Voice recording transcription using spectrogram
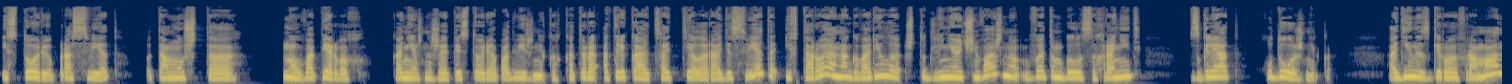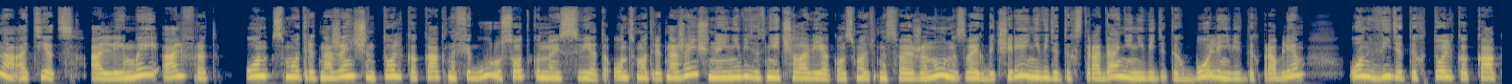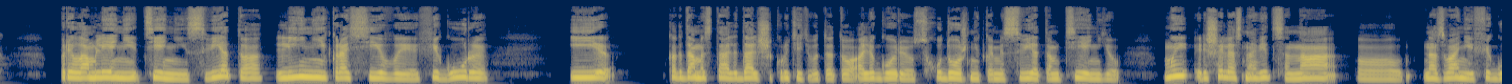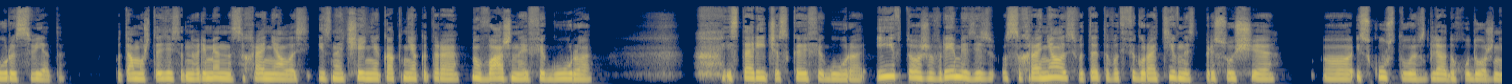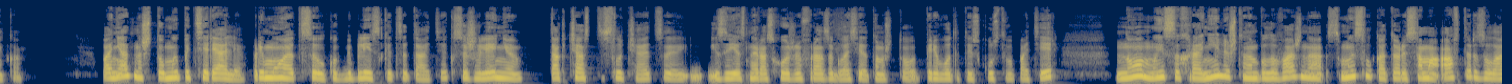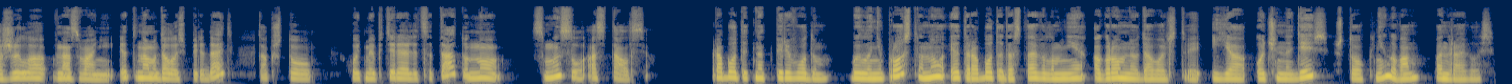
историю про свет, потому что, ну, во-первых, конечно же, это история о подвижниках, которые отрекаются от тела ради света. И второе, она говорила, что для нее очень важно в этом было сохранить взгляд художника. Один из героев романа, отец Алли и Мэй, Альфред, он смотрит на женщин только как на фигуру, сотканную из света. Он смотрит на женщину и не видит в ней человека. Он смотрит на свою жену, на своих дочерей, не видит их страданий, не видит их боли, не видит их проблем. Он видит их только как преломление тени и света, линии красивые, фигуры. И когда мы стали дальше крутить вот эту аллегорию с художниками, светом, тенью, мы решили остановиться на э, названии фигуры света, потому что здесь одновременно сохранялось и значение как некоторая ну, важная фигура, историческая фигура, и в то же время здесь сохранялась вот эта вот фигуративность, присущая э, искусству и взгляду художника. Понятно, что мы потеряли прямую отсылку к библейской цитате. К сожалению, так часто случается. Известная расхожая фраза гласит о том, что перевод — это искусство потерь но мы сохранили, что нам было важно, смысл, который сама автор заложила в названии. Это нам удалось передать, так что хоть мы потеряли цитату, но смысл остался. Работать над переводом было непросто, но эта работа доставила мне огромное удовольствие, и я очень надеюсь, что книга вам понравилась.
